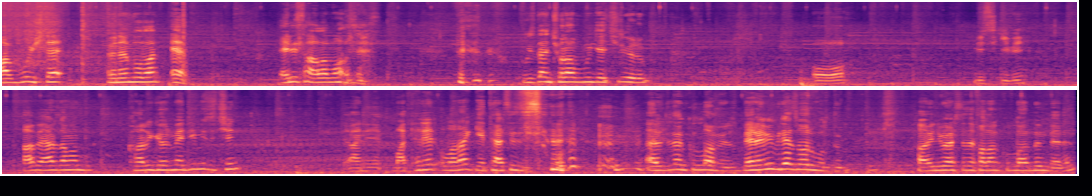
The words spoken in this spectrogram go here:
Abi bu işte önemli olan el. Eli sağlam alacağız. bu yüzden çorabımı geçiriyorum. Oo. Mis gibi. Abi her zaman bu karı görmediğimiz için yani materyal olarak yetersiziz. Eldiven kullanmıyoruz. Beremi bile zor buldum. Ha üniversitede falan kullandığım beren.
